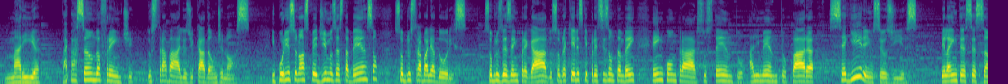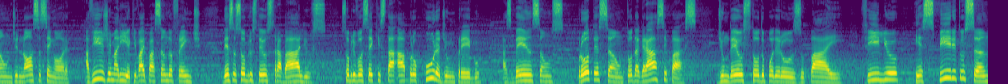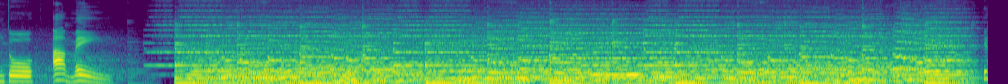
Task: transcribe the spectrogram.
Maria vai passando à frente dos trabalhos de cada um de nós. E por isso nós pedimos esta bênção sobre os trabalhadores, sobre os desempregados, sobre aqueles que precisam também encontrar sustento, alimento para seguirem os seus dias. Pela intercessão de Nossa Senhora a Virgem Maria que vai passando à frente, desça sobre os teus trabalhos, sobre você que está à procura de um emprego, as bênçãos, proteção, toda graça e paz de um Deus Todo-Poderoso, Pai, Filho e Espírito Santo. Amém.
